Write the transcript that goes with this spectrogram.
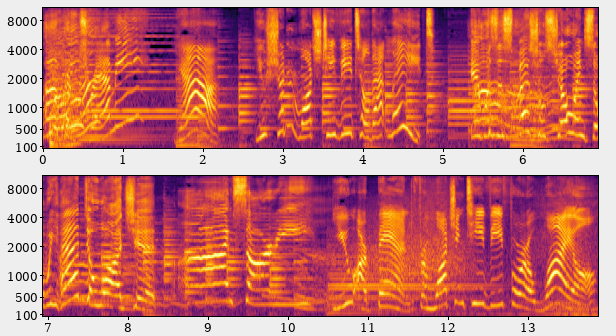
Oh, Trammy? Yeah. You shouldn't watch TV till that late. It was a special showing, so we had to watch it. Uh, I'm sorry. You are banned from watching TV for a while.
